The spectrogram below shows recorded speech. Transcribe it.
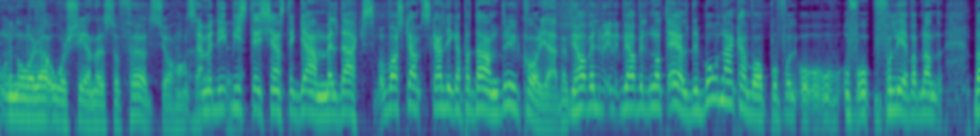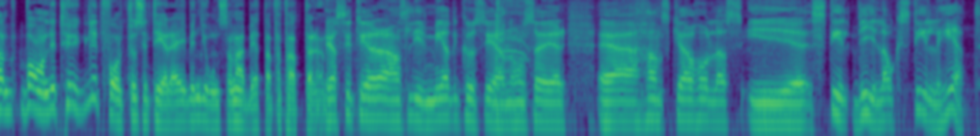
och några år senare så föds jag Hans. Nej, men det, visst det känns det gammeldags. Och var ska, ska han ligga på Danderyd korjäveln? Vi har väl, vi har väl något äldreboende han kan vara på och få, och, och, och, få- leva bland, bland vanligt hyggligt folk för att citera Eivind Johnson, arbetarförfattaren. jag citerar hans livmedikus igen och hon säger eh, han ska hållas i still, vila och stillhet.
